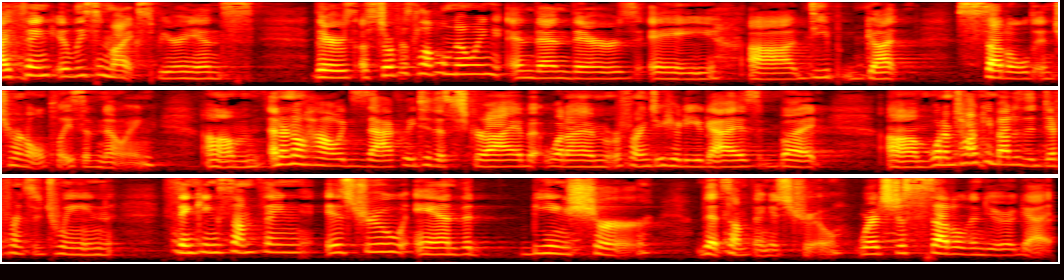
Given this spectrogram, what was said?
I think, at least in my experience, there's a surface level knowing, and then there's a uh, deep gut, settled internal place of knowing. Um, I don't know how exactly to describe what I'm referring to here to you guys, but um, what I'm talking about is the difference between thinking something is true and the being sure that something is true, where it's just settled into your gut.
